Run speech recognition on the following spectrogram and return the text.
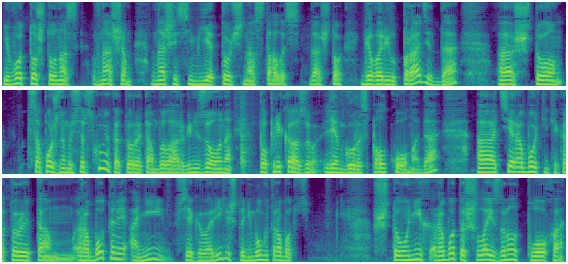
и вот то, что у нас в, нашем, в нашей семье точно осталось, да, что говорил прадед, да, а, что сапожную мастерскую, которая там была организована по приказу Ленгорисполкома, да, а те работники, которые там работали, они все говорили, что не могут работать что у них работа шла из рук плохо,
